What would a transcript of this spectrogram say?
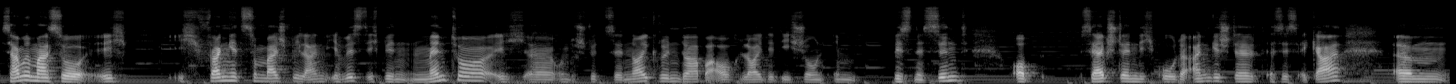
sagen wir mal so, ich, ich fange jetzt zum Beispiel an, ihr wisst, ich bin ein Mentor, ich äh, unterstütze Neugründer, aber auch Leute, die schon im Business sind, ob selbstständig oder angestellt, es ist egal. Ähm,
